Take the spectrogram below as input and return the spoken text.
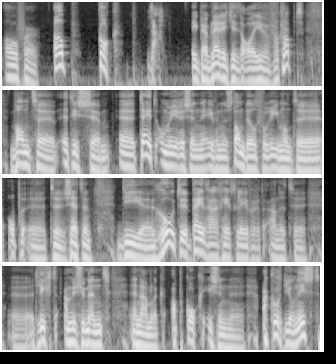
over Ab Kok. Ja, ik ben blij dat je het al even verklapt. Want eh, het is eh, eh, tijd om weer eens een, even een standbeeld voor iemand op te zetten... die grote bijdrage heeft geleverd aan het, het lichtamusement. En namelijk Ab Kok is een accordeonist.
